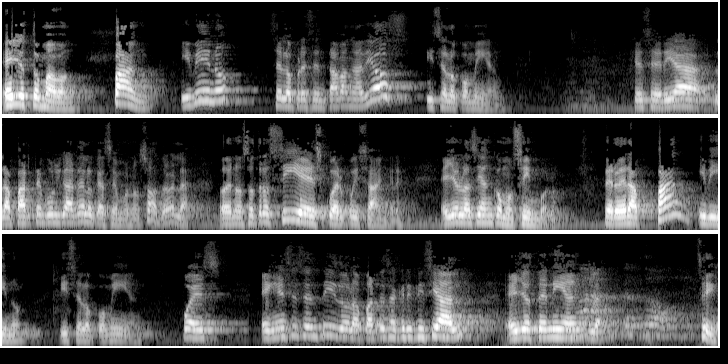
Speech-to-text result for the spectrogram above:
Ellos tomaban pan y vino, se lo presentaban a Dios y se lo comían. Que sería la parte vulgar de lo que hacemos nosotros, ¿verdad? Lo de nosotros sí es cuerpo y sangre. Ellos lo hacían como símbolo. Pero era pan y vino y se lo comían. Pues en ese sentido, la parte sacrificial, ellos tenían. Sí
